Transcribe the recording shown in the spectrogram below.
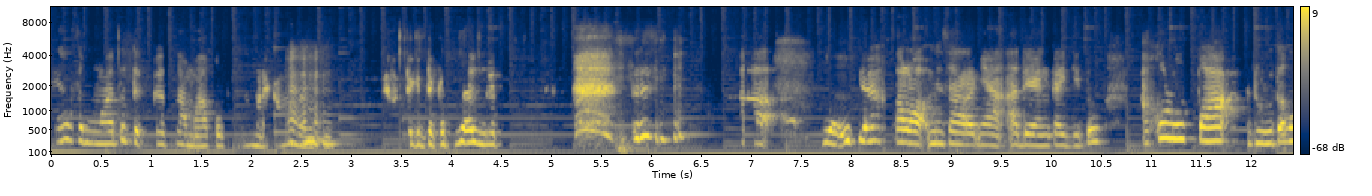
kayaknya semua tuh deket sama aku. Mereka mah deket-deket banget. Terus uh, ya udah kalau misalnya ada yang kayak gitu aku lupa dulu tuh aku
